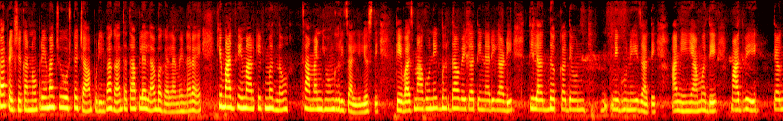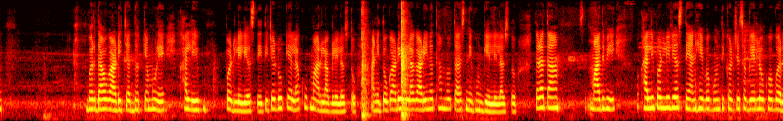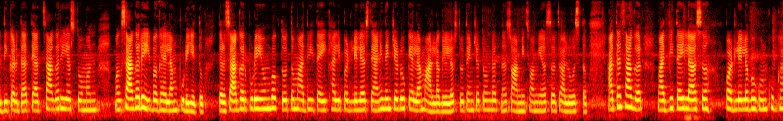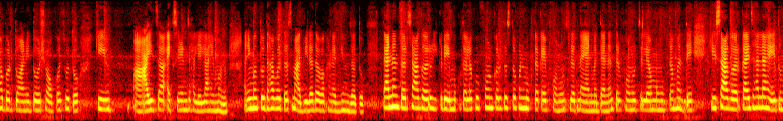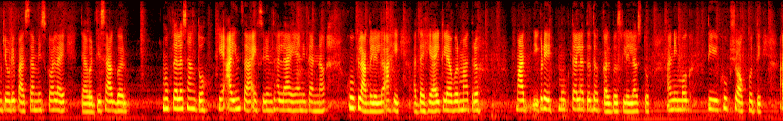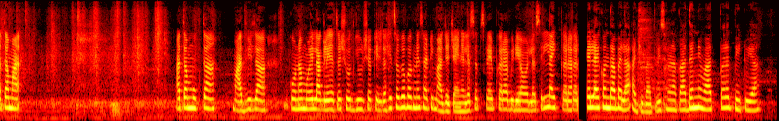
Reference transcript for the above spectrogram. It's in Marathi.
नमस्कार प्रेक्षकांनो प्रेमाची गोष्टच्या पुढील भागात आता आपल्याला बघायला मिळणार आहे की माधवी मार्केटमधनं सामान घेऊन घरी चाललेली असते. तेव्हाच मागून एक भरधाव वेगात येणारी गाडी तिला धक्का देऊन निघूनही जाते आणि यामध्ये माधवी त्या भरधाव गाडीच्या धक्क्यामुळे खाली पडलेली असते. तिच्या डोक्याला खूप मार लागलेला असतो आणि तो गाडीवाला गाडी न थांबवताच निघून गेलेला असतो. तर आता माधवी खाली पडलेली असते आणि हे बघून तिकडचे सगळे लोक गर्दी करतात. त्यात सागरही असतो म्हणून मग सागरही बघायला पुढे येतो. तर सागर पुढे येऊन बघतो तर माधवी ताई खाली पडलेले असते आणि त्यांच्या डोक्याला मार लागलेला असतो. त्यांच्या तोंडातनं स्वामी स्वामी असं चालू असतं. आता सागर माधवी ताईला असं पडलेलं बघून खूप घाबरतो आणि तो शॉकच होतो की आईचा ॲक्सिडेंट झालेला आहे म्हणून. आणि मग तो धावतच माधवीला दवाखान्यात घेऊन जातो. त्यानंतर सागर इकडे मुक्ताला खूप फोन करत असतो पण मुक्ता काही फोन उचलत नाही. आणि मग त्यानंतर फोन उचलल्यावर मग मुक्ता म्हणते की सागर काय झालं आहे? तुमचे एवढे पाच सहा मिस कॉल आहे. त्यावरती सागर मुक्ताला सांगतो की आईंचा ॲक्सिडेंट झाला आहे आणि त्यांना खूप लागलेलं आहे. आता हे ऐकल्यावर मात्र मा इकडे मुक्ताला तर धक्काच बसलेला असतो. आणि मग ती खूप शॉक होते. आता मा आता मुक्ता माधवीला कोणामुळे लागले याचा शोध घेऊ शकेल का? हे सगळं बघण्यासाठी माझ्या चॅनलला सबस्क्राईब करा. व्हिडिओ आवडला असेल लाईक करा. बेल आयकॉन दाबायला अजिबात विसरू नका. धन्यवाद. परत भेटूया.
